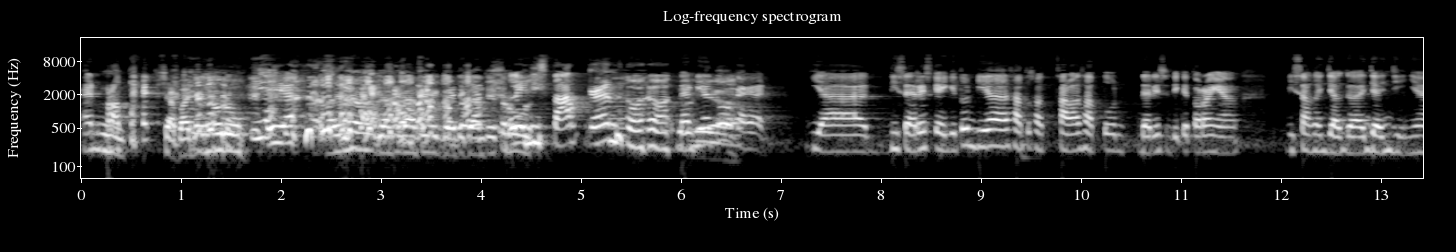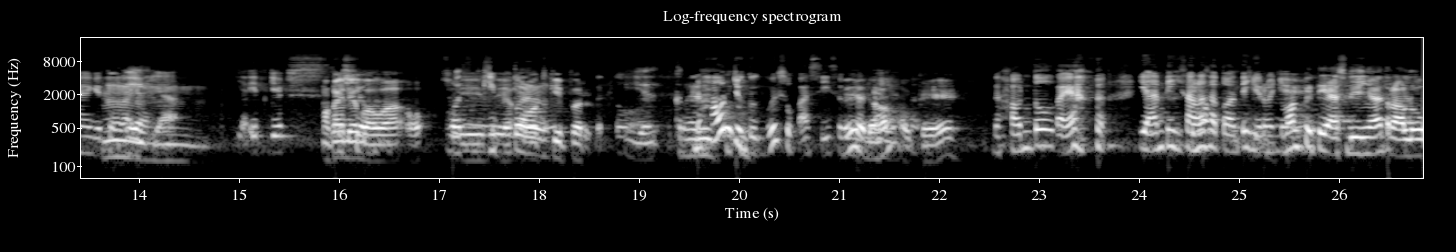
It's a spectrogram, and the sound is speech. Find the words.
and Hmm. protect Siapa aja nyuruh? Iya. Kayaknya ganti-ganti ganti-ganti terus. Lady Stark kan. dan dia Iya. tuh kayak ya di series kayak gitu dia satu, satu salah satu dari sedikit orang yang bisa ngejaga janjinya gitu Hmm. lah Iya. ya ya it gives Makanya the dia bawa oh, si Oathkeeper. ya, Oathkeeper. betul Iya, The keren. Hound juga gue suka sih Iya sebenarnya dong, oke. The Hound tuh kayak ya anti salah Cuman- satu anti hero nya Cuman PTSD-nya terlalu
